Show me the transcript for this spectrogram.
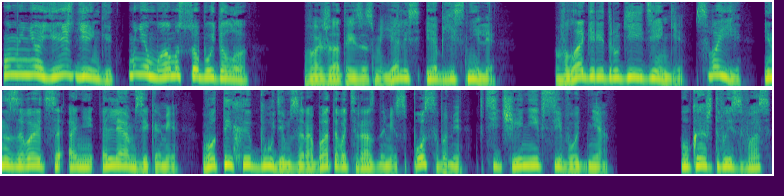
«У меня есть деньги, мне мама с собой дала». Вожатые засмеялись и объяснили. «В лагере другие деньги, свои, и называются они лямзиками. Вот их и будем зарабатывать разными способами в течение всего дня». «У каждого из вас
